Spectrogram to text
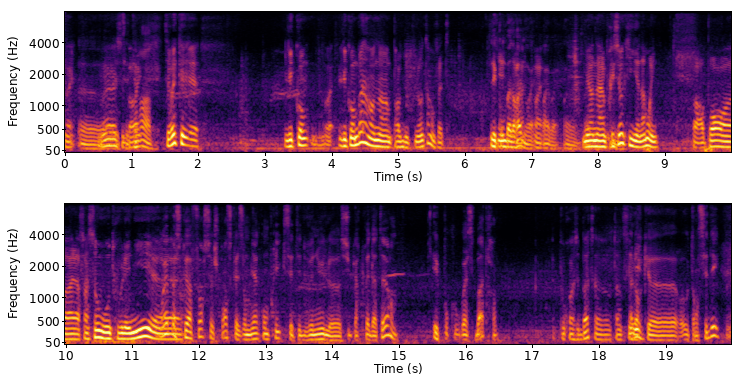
Ouais. euh, Ouais, etc. C'est vrai que euh, les, com- ouais, les combats, on en parle depuis longtemps en fait. Les combats de reines, ouais. Mais on a l'impression qu'il y en a moins. Par rapport à la façon où on trouve les nids. euh, Ouais, parce qu'à force, je pense qu'elles ont bien compris que c'était devenu le super prédateur. Et pourquoi se battre? Pourquoi se battre euh, autant de céder alors que euh, autant céder Ouais.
